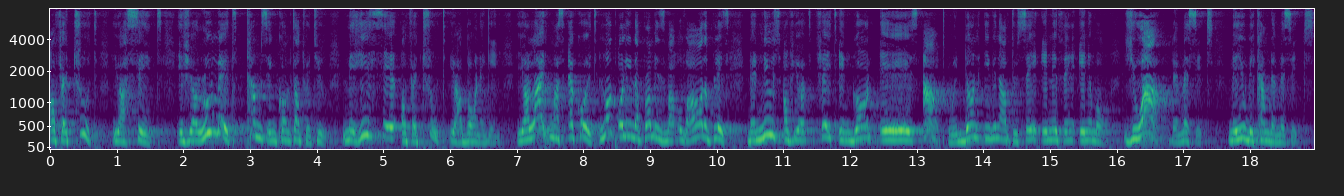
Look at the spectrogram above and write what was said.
of a truth, you are saved. If your roommate comes in contact with you, may he say, of a truth, you are born again. Your life must echo it, not only in the province, but over all the place. The news of your faith in God is out. We don't even have to say anything anymore. You are the message. May you become the message.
